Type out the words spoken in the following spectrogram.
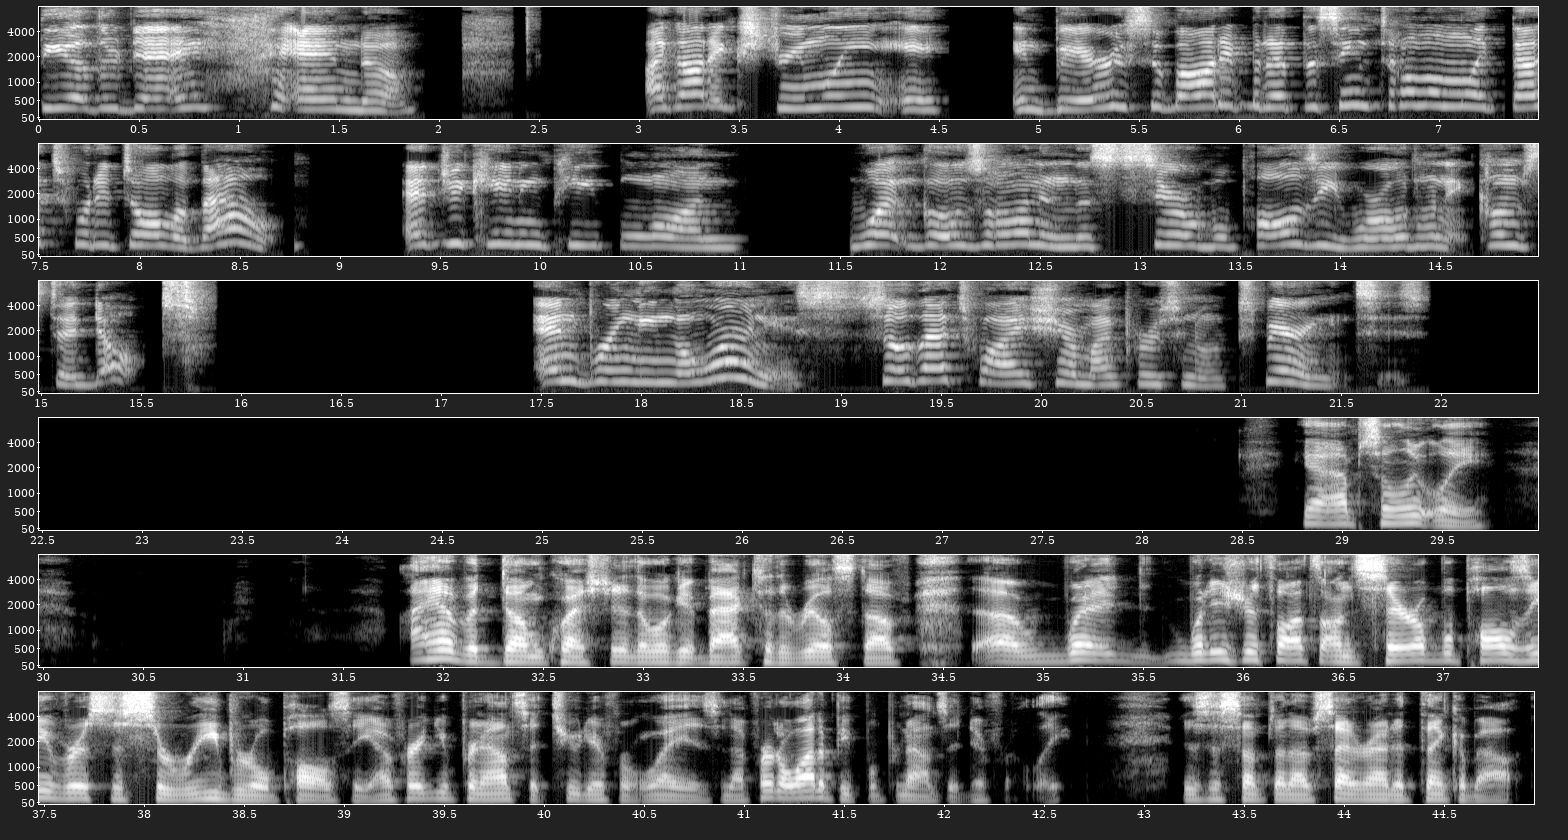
the other day and um I got extremely embarrassed about it but at the same time I'm like that's what it's all about educating people on what goes on in the cerebral palsy world when it comes to adults and bringing awareness. So that's why I share my personal experiences. Yeah, absolutely. I have a dumb question, then we'll get back to the real stuff. Uh, what What is your thoughts on cerebral palsy versus cerebral palsy? I've heard you pronounce it two different ways, and I've heard a lot of people pronounce it differently. This is something I've sat around to think about.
